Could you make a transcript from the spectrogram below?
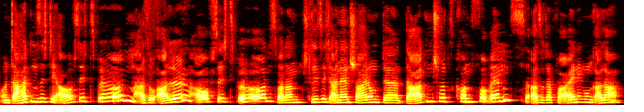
Und da hatten sich die Aufsichtsbehörden, also alle Aufsichtsbehörden, es war dann schließlich eine Entscheidung der Datenschutzkonferenz, also der Vereinigung aller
